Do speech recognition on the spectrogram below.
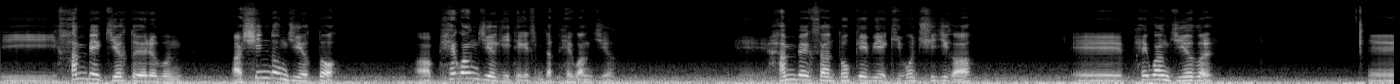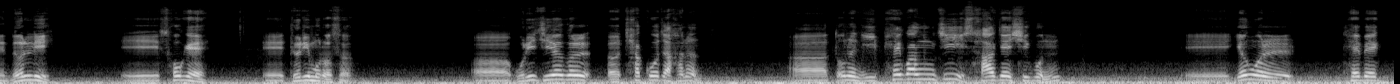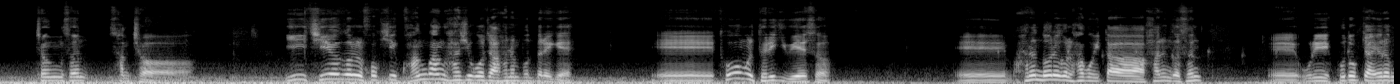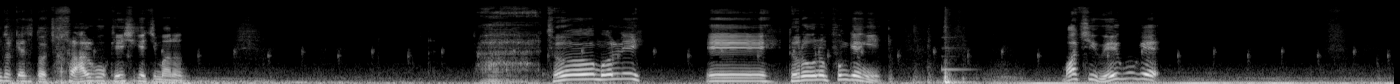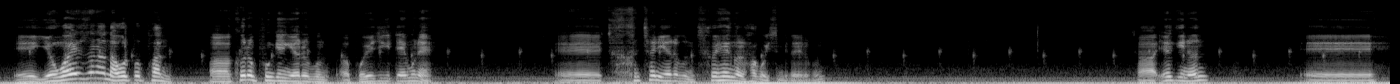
이 한백 지역도 여러분 아, 신동 지역도 어, 폐광 지역이 되겠습니다. 폐광 지역. 예, 한백산 도깨비의 기본 취지가 예, 폐광 지역을 예, 널리 예, 소개 예, 드림으로써 어, 우리 지역을 어, 찾고자 하는 아, 또는 이 폐광지 4개 시군 예, 영월 태백 정선 삼척 이 지역을 혹시 관광하시고자 하는 분들에게 예, 도움을 드리기 위해서 예, 많은 노력을 하고 있다 하는 것은 예, 우리 구독자 여러분들께서도 잘 알고 계시겠지만은 아, 저 멀리 예, 들어오는 풍경이 마치 외국의 예, 영화에서나 나올 법한 어, 그런 풍경이 여러분 어, 보여지기 때문에 예, 천천히 여러분 서행을 하고 있습니다 여러분 자 여기는 에,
